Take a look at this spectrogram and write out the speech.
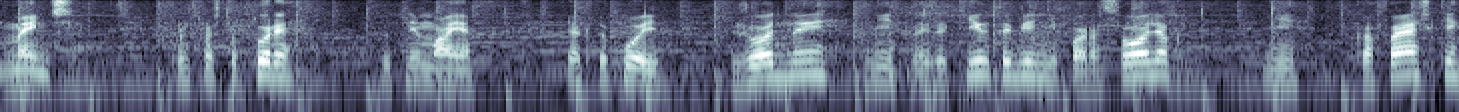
менші. Інфраструктури тут немає як такої жодної, ні лежаків тобі, ні парасольок, ні кафешки,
